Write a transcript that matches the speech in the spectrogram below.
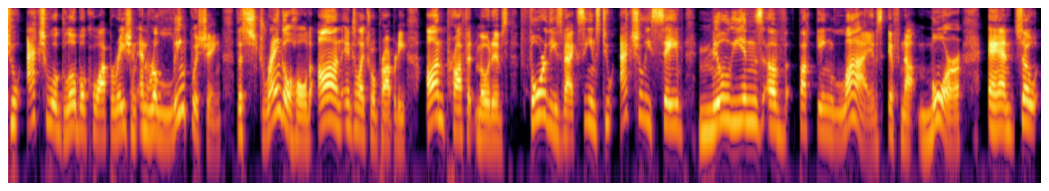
to actual global cooperation and relinquishing the stranglehold on intellectual property, on profit motives for these vaccines to actually save millions of fucking lives, if not more. And so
